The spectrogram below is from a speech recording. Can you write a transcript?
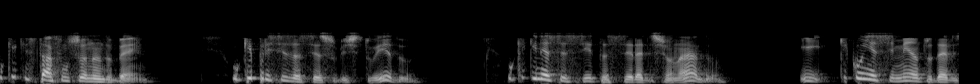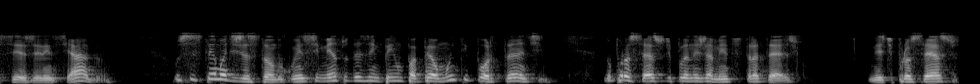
o que, que está funcionando bem? O que precisa ser substituído? O que, que necessita ser adicionado? E que conhecimento deve ser gerenciado? O sistema de gestão do conhecimento desempenha um papel muito importante no processo de planejamento estratégico. Neste processo,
